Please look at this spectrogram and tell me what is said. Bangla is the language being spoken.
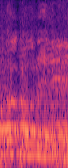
রক্ষা করেন।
